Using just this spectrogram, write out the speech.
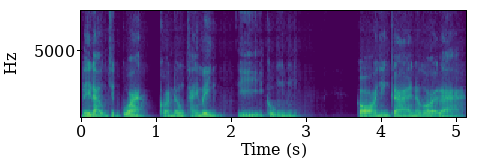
đấy là ông Trần Quang. Còn ông Thái Minh thì cũng có những cái nó gọi là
